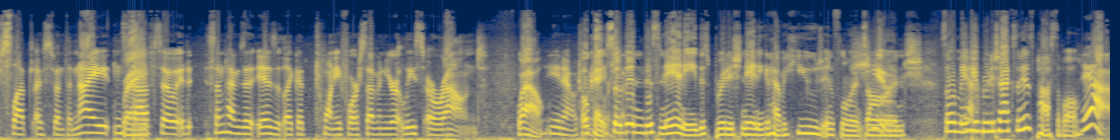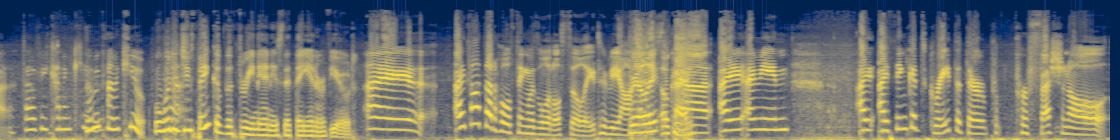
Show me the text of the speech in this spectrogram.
slept, I've spent the night and Right. stuff. So it sometimes it is like a 24 7, you're at least around, Wow. you know. Okay, so then this nanny, this British nanny, could have a huge influence on. Huge. So maybe Yeah. a British accent is possible. Yeah, that would be kind of cute. That'd be kind of cute. Well, what did you think of the three nannies that they interviewed? I I thought that whole thing was a little silly, to be honest. Really? Okay. Yeah. I I mean, I, I think it's great that they're p- professional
